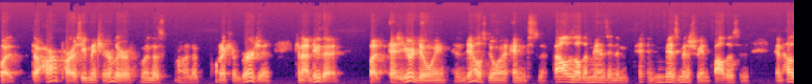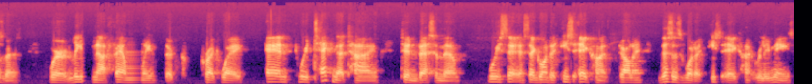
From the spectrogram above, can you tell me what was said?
but the hard part, as you mentioned earlier, when the on the point of conversion, cannot do that? But as you're doing, and Dale's doing, and thousands of other men in the in men's ministry and fathers and, and husbands, we're leading our family the correct way, and we're taking that time to invest in them. We said instead of going to Easter egg hunt, darling, this is what an Easter egg hunt really means.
